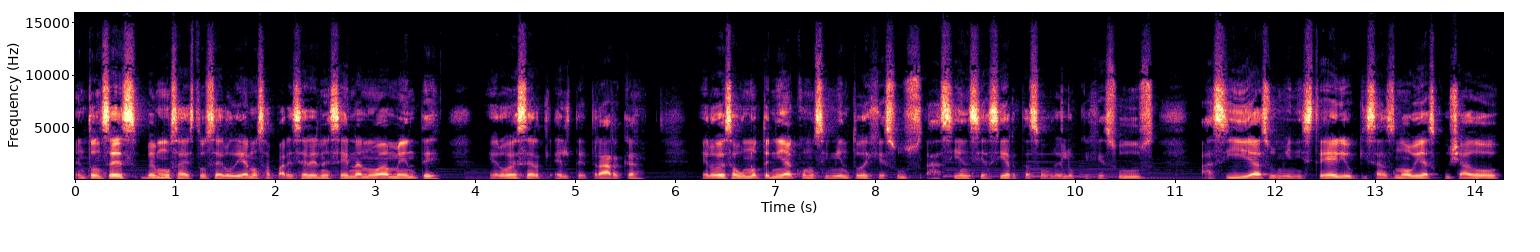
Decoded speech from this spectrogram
Entonces vemos a estos herodianos aparecer en escena nuevamente Herodes el tetrarca. Herodes aún no tenía conocimiento de Jesús a ciencia cierta sobre lo que Jesús hacía, su ministerio. Quizás no había escuchado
